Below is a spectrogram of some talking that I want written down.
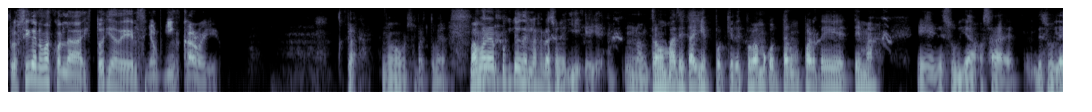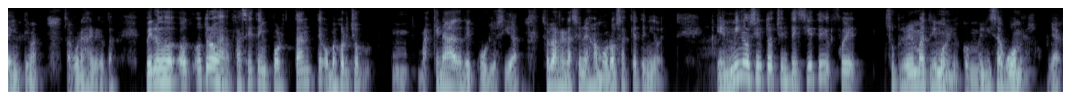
Prosiga nomás con la historia del señor Jim Carrey. Claro, no, por supuesto. vamos a hablar un poquito de las relaciones y no entramos más detalles porque después vamos a contar un par de temas eh, de su vida, o sea, de su vida íntima, algunas anécdotas. Pero otra faceta importante, o mejor dicho, más que nada de curiosidad, son las relaciones amorosas que ha tenido él. En 1987 fue su primer matrimonio con Melissa Womer, ¿ya?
